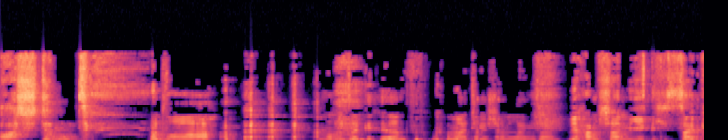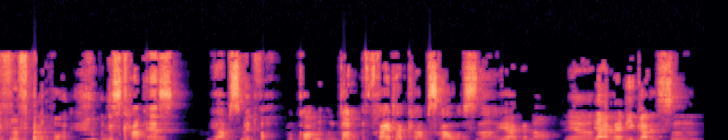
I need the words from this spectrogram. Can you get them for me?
oh, stimmt. Boah. Mal, Unser Gehirn kümmert hier schon langsam. Wir haben schon jegliches Zeitgefühl verloren. Und es kam erst, wir haben es Mittwoch bekommen und dann Freitag kam es raus, ne? Ja, genau. Ja. Wir haben ja die ganzen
